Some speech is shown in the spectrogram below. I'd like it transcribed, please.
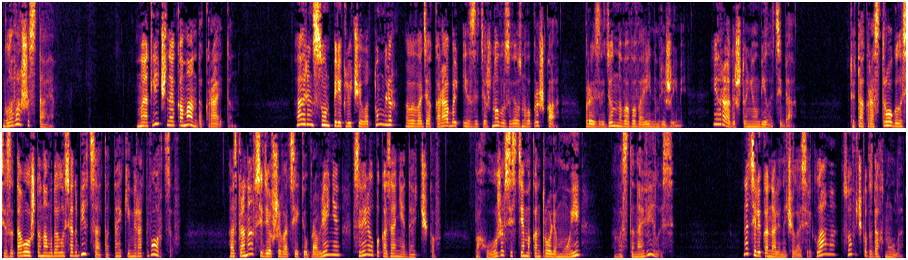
Глава шестая. Мы отличная команда, Крайтон. Айрин Сун переключила тумблер, выводя корабль из затяжного звездного прыжка, произведенного в аварийном режиме. Я рада, что не убила тебя. Ты так растрогалась из-за того, что нам удалось отбиться от атаки миротворцев. Астронавт, сидевший в отсеке управления, сверил показания датчиков. Похоже, система контроля МОИ — восстановилась. На телеканале началась реклама, Софочка вздохнула.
